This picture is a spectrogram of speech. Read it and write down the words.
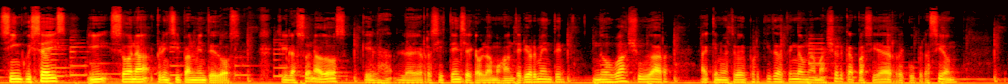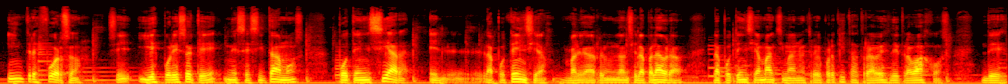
5 y 6 y zona principalmente 2. Si la zona 2, que es la, resistencia que hablamos anteriormente, nos va a ayudar a que nuestro deportista tenga una mayor capacidad de recuperación intraesfuerzo. ¿sí? Y es por eso que necesitamos potenciar la potencia, valga la redundancia la palabra, la potencia máxima de nuestro deportista a través de trabajos de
